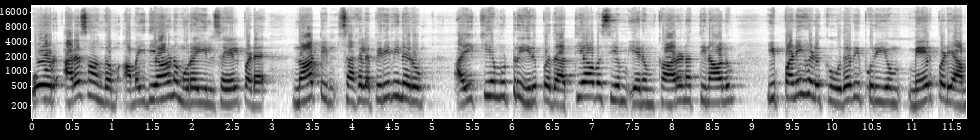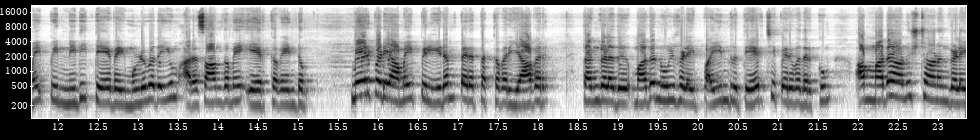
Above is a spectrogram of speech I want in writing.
ஓர் அரசாங்கம் அமைதியான முறையில் செயல்பட நாட்டின் சகல பிரிவினரும் ஐக்கியமுற்று இருப்பது அத்தியாவசியம் எனும் காரணத்தினாலும் இப்பணிகளுக்கு உதவி புரியும் மேற்படி அமைப்பின் நிதி தேவை முழுவதையும் அரசாங்கமே ஏற்க வேண்டும். மேற்படி அமைப்பில் இடம்பெறத்தக்கவர் யாவர்? தங்களது மத நூல்களை பயின்று தேர்ச்சி பெறுவதற்கும் அம்மத அனுஷ்டானங்களை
